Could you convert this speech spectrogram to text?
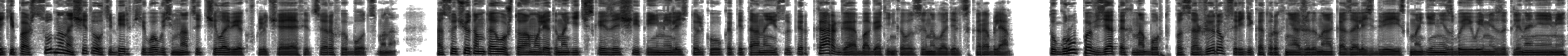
Экипаж судна насчитывал теперь всего 18 человек, включая офицеров и боцмана. А с учетом того, что амулеты магической защиты имелись только у капитана и суперкарга, богатенького сына владельца корабля, то группа взятых на борт пассажиров, среди которых неожиданно оказались две искмогини с боевыми заклинаниями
